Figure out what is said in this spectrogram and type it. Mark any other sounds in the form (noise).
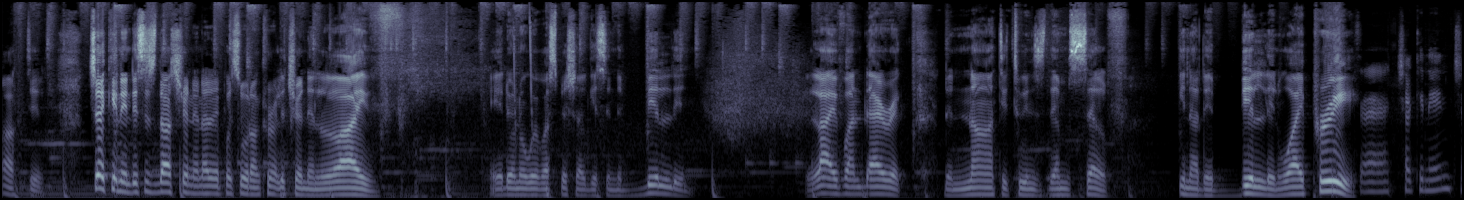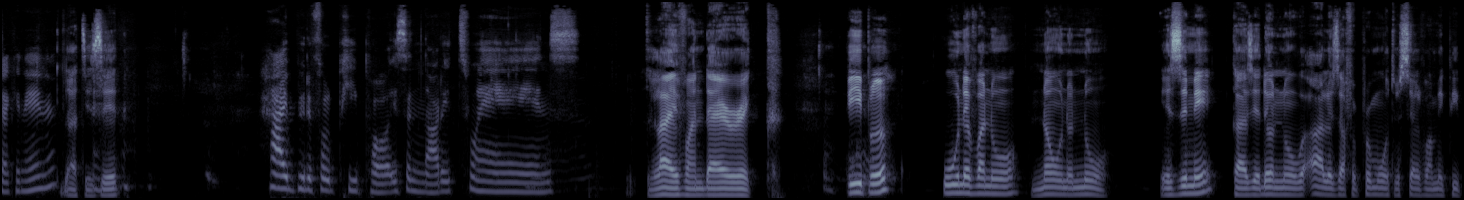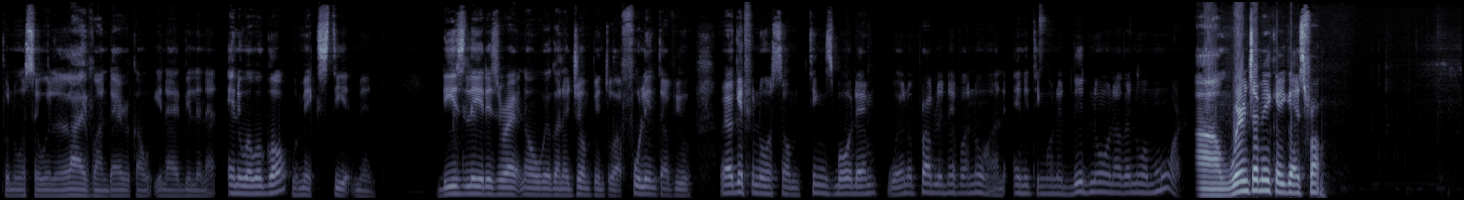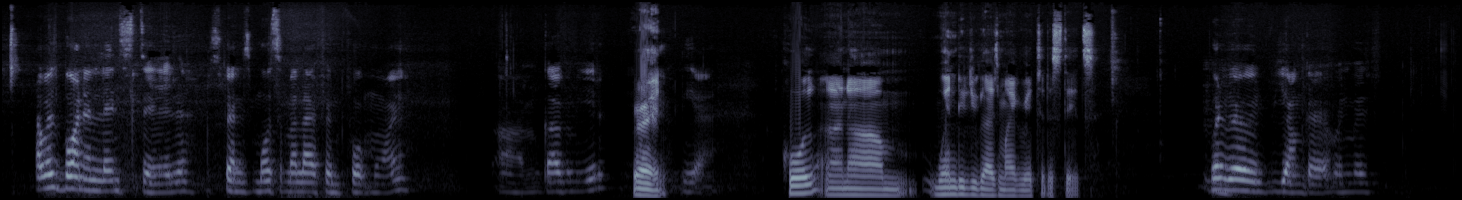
active. Checking in. This is That's Trending. Another episode on currently trending live. You don't know we have a special guest in the building. Live and direct. The naughty twins themselves in the building. Why pre? Uh, checking in, checking in. That is it. (laughs) Hi, beautiful people. It's the Naughty Twins. Live and direct. People who never know, now no know. You see me? Because you don't know, we always have to promote ourselves and make people know so we're live and direct and we're in our building. And anywhere we go, we make statement. These ladies right now, we're gonna jump into a full interview. We'll get to know some things about them we no probably never know. And anything we did know, we're gonna know more. Um, where in Jamaica you guys from? I was born in Linstead. Spent most of my life in Portmore. Um, Garveymeade. Right. Yeah. Cool. And um when did you guys migrate to the States? When we were younger, when we were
